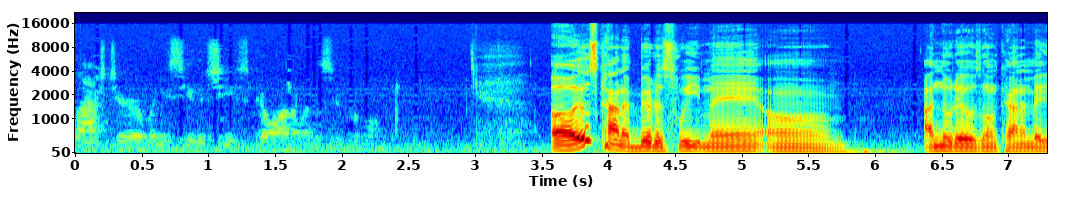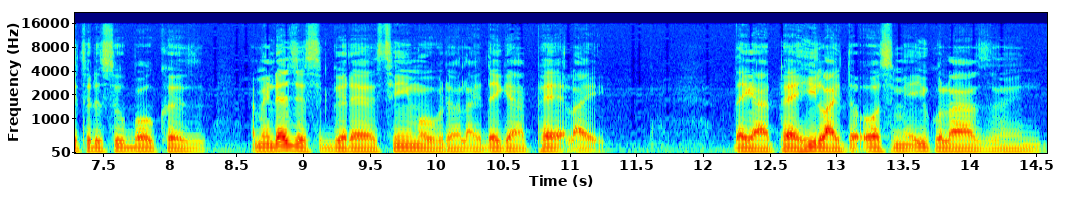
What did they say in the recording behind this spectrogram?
last year when you see the Chiefs go on and win the Super Bowl? Uh, it was kind of bittersweet, man. Um, I knew they was gonna kind of make it to the Super Bowl because I mean that's just a good ass team over there. Like they got Pat, like they got Pat. He like the ultimate equalizer, and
